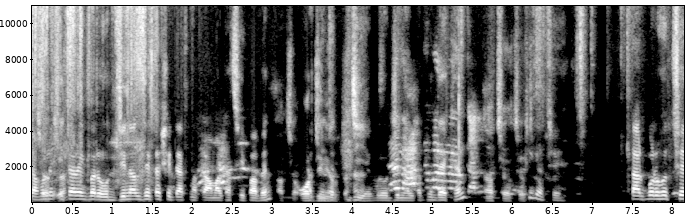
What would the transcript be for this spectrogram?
তাহলে আচ্ছা। এটার একবার অরিজিনাল যেটা সেটা একমাত্র আমার কাছেই পাবেন। আচ্ছা অরিজিনালটা জি একবার অরিজিনালটা আপনি দেখেন। আচ্ছা আচ্ছা। ঠিক আছে? তারপর হচ্ছে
